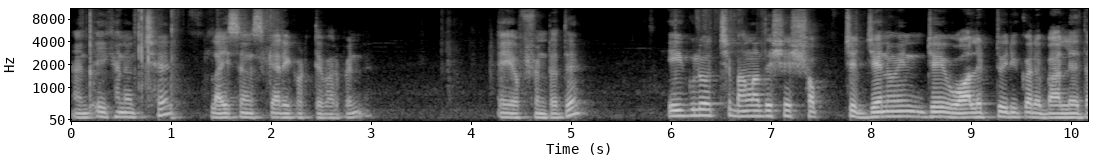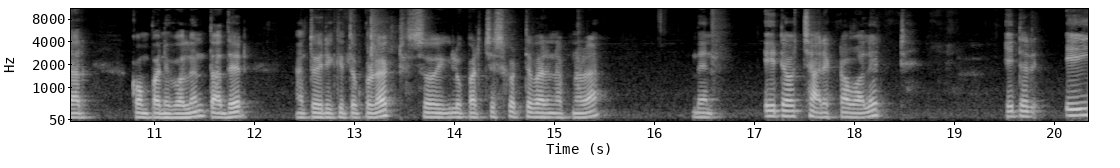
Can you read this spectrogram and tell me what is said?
অ্যান্ড এইখানে হচ্ছে লাইসেন্স ক্যারি করতে পারবেন এই অপশনটাতে এইগুলো হচ্ছে বাংলাদেশের সবচেয়ে জেনুইন যে ওয়ালেট তৈরি করে বা লেদার কোম্পানি বলেন, তাদের তৈরিকৃত প্রোডাক্ট সো এগুলো পারচেস করতে পারেন আপনারা। দেন এটা হচ্ছে আরেকটা ওয়ালেট এটার এই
